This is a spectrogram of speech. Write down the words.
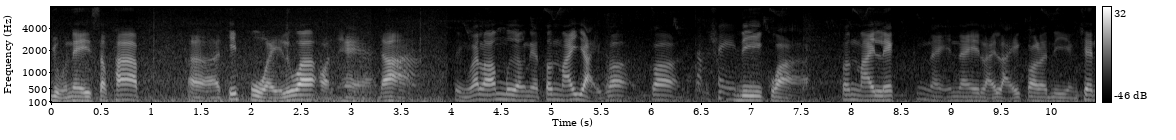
อยู่ในสภาพเอ่อที่ป่วยหรือว่าอ่อนแอได้ ถึงแวดล้อมเมืองเนี่ยต้นไม้ใหญ่ก็ก็จำเป็นดีกว่าต้นไม้เล็กในในหลาย ๆ กรณีอย่างเช่น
